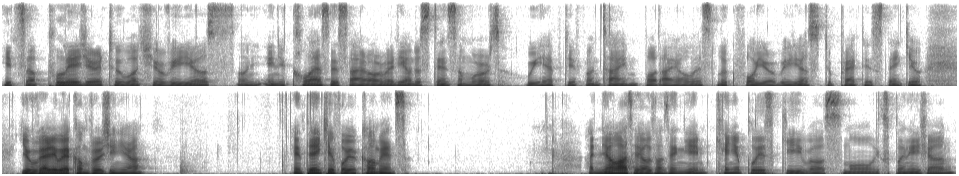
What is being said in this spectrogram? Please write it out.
It's a pleasure to watch your videos on, in your classes. I already understand some words. We have different time, but I always look for your videos to practice. Thank you. You're very welcome, Virginia. And thank you for your comments. 안녕하세요, 선생님. Can you please give a small explanation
